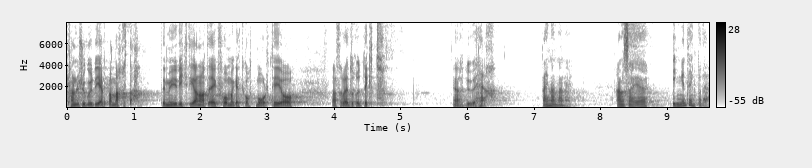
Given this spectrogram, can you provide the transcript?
kan du ikke gå ut og hjelpe Martha. Det er mye viktigere enn at jeg får meg et godt måltid og at det er ryddig enn at du er her. Nei, nei, nei. Han sier ingenting på det.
